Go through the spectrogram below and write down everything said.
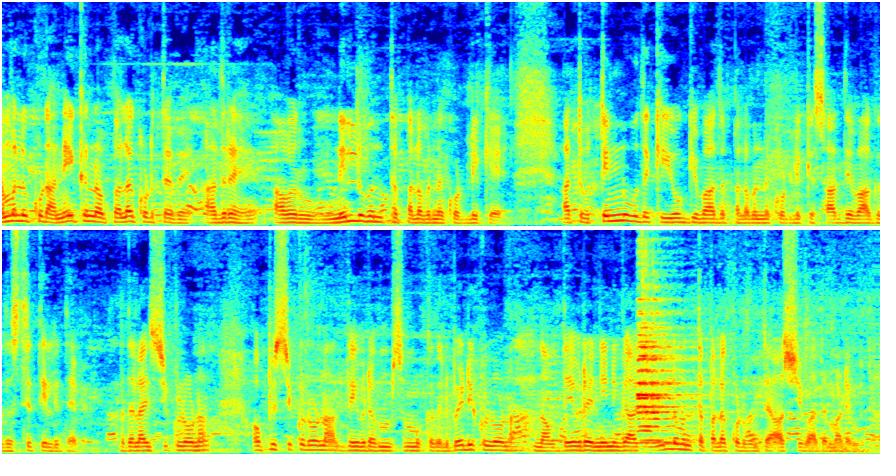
ನಮ್ಮಲ್ಲೂ ಕೂಡ ಅನೇಕ ನಾವು ಫಲ ಕೊಡ್ತೇವೆ. ಆದರೆ ಅವರು ನಿಲ್ಲುವಂಥ ಫಲವನ್ನು ಕೊಡಲಿಕ್ಕೆ ಅಥವಾ ತಿನ್ನುವುದಕ್ಕೆ ಯೋಗ್ಯವಾದ ಫಲವನ್ನು ಕೊಡಲಿಕ್ಕೆ ಸಾಧ್ಯವಾಗದ ಸ್ಥಿತಿಯಲ್ಲಿದ್ದೇವೆ. ಬದಲಾಯಿಸಿಕೊಳ್ಳೋಣ, ಒಪ್ಪಿಸಿಕೊಳ್ಳೋಣ, ದೇವರ ಸಮ್ಮುಖದಲ್ಲಿ ಬೇಡಿಕೊಳ್ಳೋಣ. ನಾವು ದೇವರೇ, ನಿನಗಾಗಿ ನಿಲ್ಲುವಂಥ ಫಲ ಕೊಡುವಂತೆ ಆಶೀರ್ವಾದ ಮಾಡೆಂಬುದು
